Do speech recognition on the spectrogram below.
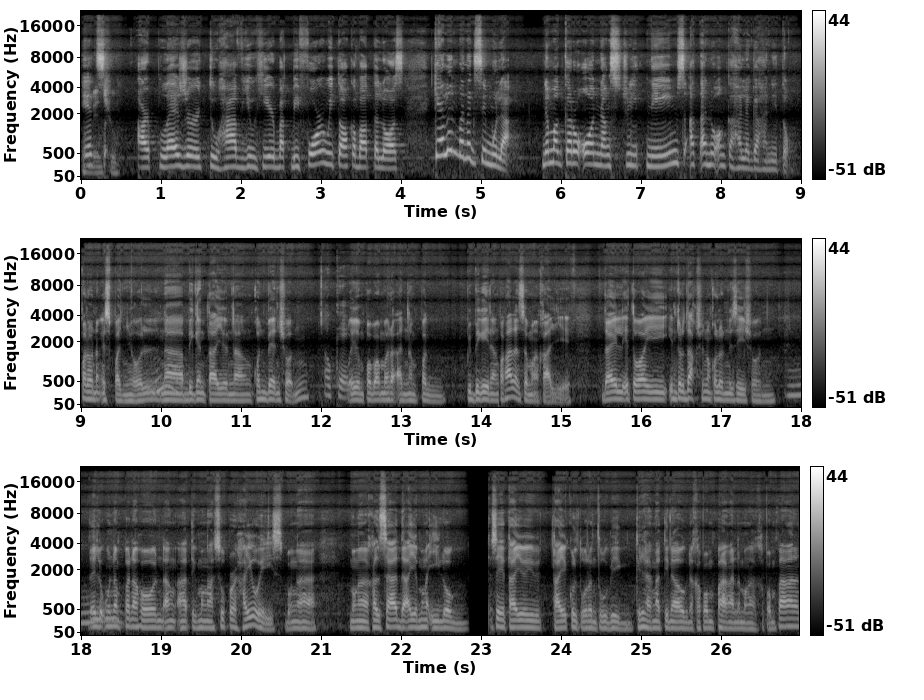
It's our pleasure to have you here. But before we talk about the laws, kailan ba nagsimula na magkaroon ng street names at ano ang kahalagahan nito? Paro ng Espanyol na bigyan tayo ng convention Okay. o yung pamamaraan ng pagbibigay ng pangalan sa mga kalye. Dahil ito ay introduction ng colonization. Dahil unang panahon ang ating mga super highways, mga mga kalsada ay mga ilog. Kasi tayo tayo kulturang tubig. Kaya nga tinawag na kapampangan ng mga kapampangan,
